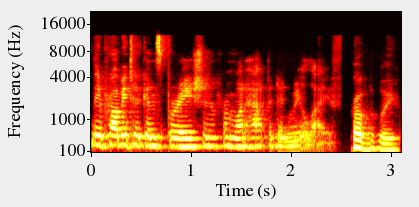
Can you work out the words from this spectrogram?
they probably took inspiration from what happened in real life. Probably.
